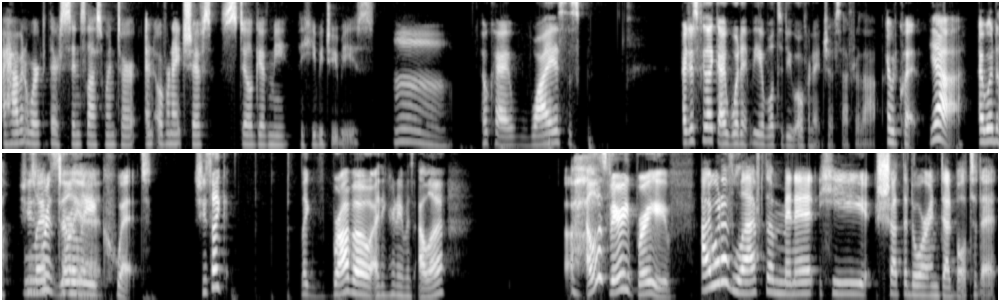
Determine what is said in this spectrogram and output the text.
I haven't worked there since last winter, and overnight shifts still give me the heebie jeebies. Mm. Okay. Why is this? I just feel like I wouldn't be able to do overnight shifts after that. I would quit. Yeah. I would She's literally resilient. quit. She's like, like, bravo. I think her name is Ella. Ugh. Ella's very brave. I would have left the minute he shut the door and deadbolted it.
